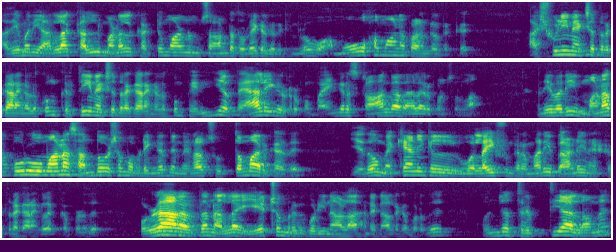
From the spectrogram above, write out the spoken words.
அதே மாதிரி யாரெல்லாம் கல் மணல் கட்டுமானம் சார்ந்த துறைகள் இருக்கீங்களோ அமோகமான பலன்கள் இருக்குது அஸ்வினி நட்சத்திரக்காரங்களுக்கும் கிருத்திகை நட்சத்திரக்காரங்களுக்கும் பெரிய வேலைகள் இருக்கும். பயங்கர ஸ்ட்ராங்காக வேலை இருக்கும்னு சொல்லலாம். அதே மாதிரி மனப்பூர்வமான சந்தோஷம் அப்படிங்கிறது இந்த நாள் சுத்தமாக இருக்காது. ஏதோ மெக்கானிக்கல் லைஃப்ங்கிற மாதிரி பரணி நட்சத்திரக்காரங்களும் இருக்கப்படுது. பொருளாதாரத்தில் நல்ல ஏற்றம் இருக்கக்கூடிய நாளாக நாள் இருக்கப்படுது. கொஞ்சம் திருப்தியாக இல்லாமல்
